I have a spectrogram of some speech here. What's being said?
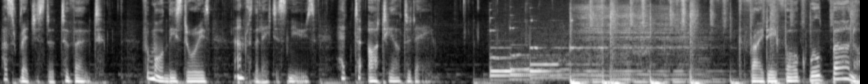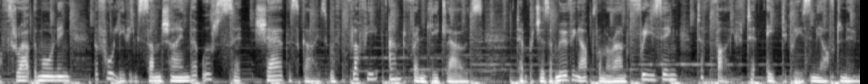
has registered to vote. For more on these stories and for the latest news, head to RTL Today. Friday fog will burn off throughout the morning before leaving sunshine that will share the skies with fluffy and friendly clouds. Temperatures are moving up from around freezing to 5 to 8 degrees in the afternoon.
